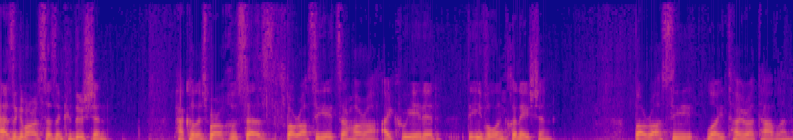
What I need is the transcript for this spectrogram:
As the Gemara says in Kedushin, HaKadosh Baruch Hu says, Barasi Yetzer Hara, I created the evil inclination. Barasi loy Torah tavlin,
